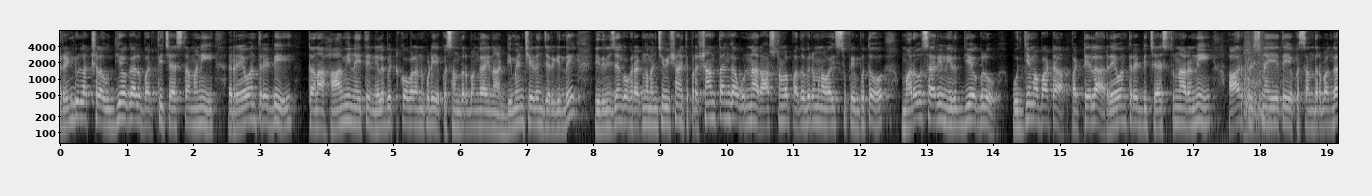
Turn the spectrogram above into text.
రెండు లక్షల ఉద్యోగాలు భర్తీ చేస్తామని రేవంత్ రెడ్డి తన హామీని అయితే నిలబెట్టుకోవాలని కూడా ఎక్కువ యొక్క సందర్భంగా ఆయన డిమాండ్ చేయడం జరిగింది. ఇది నిజంగా ఒక రకంగా మంచి విషయం. అయితే ప్రశాంతంగా ఉన్న రాష్ట్రంలో పదవిరమణ వయస్సు పెంపుతో మరోసారి నిరుద్యోగులు ఉద్యమ బాట పట్టేలా రేవంత్ రెడ్డి చేస్తున్నారని ఆర్ కృష్ణయ్య అయితే ఒక సందర్భంగా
